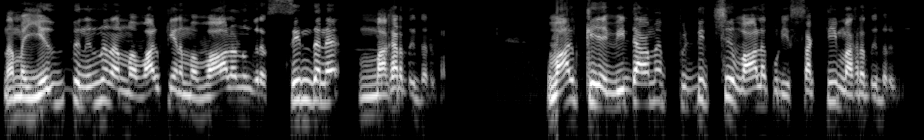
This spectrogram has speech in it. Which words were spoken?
நம்ம எதிர்த்து நின்று நம்ம வாழ்க்கையை நம்ம வாழணுங்கிற சிந்தனை மகரத்துக்கிட்ட இருக்கும். வாழ்க்கையை விடாம பிடிச்சு வாழக்கூடிய சக்தி மகரத்துக்கிட்ட இருக்கும்.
